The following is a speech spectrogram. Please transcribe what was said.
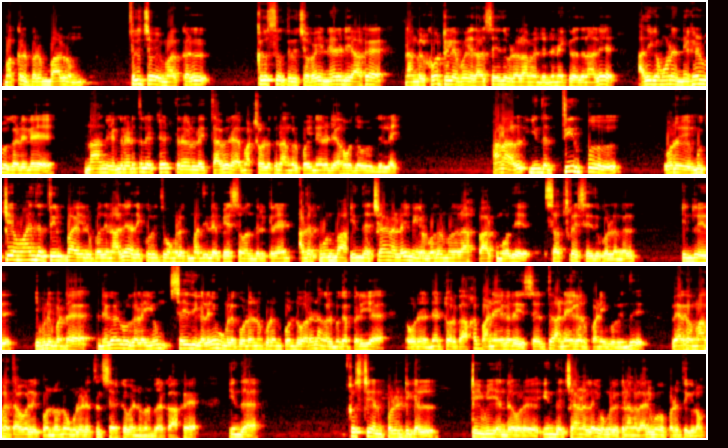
மக்கள் பெரும்பாலும் திருச்சபை மக்கள் கிறிஸ்துவ திருச்சபை நேரடியாக நாங்கள் கோர்ட்டிலே போய் ஏதாவது செய்து விடலாம் என்று நினைக்கிறதுனாலே அதிகமான நிகழ்வுகளிலே நாங்கள் எங்களிடத்தில் கேட்கிறவர்களை தவிர மற்றவர்களுக்கு நாங்கள் போய் நேரடியாக உதவுவதில்லை. ஆனால் இந்த தீர்ப்பு ஒரு முக்கியம் வாய்ந்த தீர்ப்பாக இருப்பதினாலே அதை குறித்து உங்களுக்கு மத்தியிலே பேச வந்திருக்கிறேன். அதற்கு முன்பாக இந்த சேனலை நீங்கள் முதல் முதலாக பார்க்கும்போது சப்ஸ்கிரைப் செய்து கொள்ளுங்கள். இன்று இப்படிப்பட்ட நிகழ்வுகளையும் செய்திகளையும் உங்களுக்கு உடனுக்குடன் கொண்டு வர நாங்கள் மிகப்பெரிய ஒரு நெட்வொர்க்காக அநேகரை சேர்த்து அநேகர் பணிபுரிந்து வேகமாக தகவலை கொண்டு வந்து உங்களிடத்தில் சேர்க்க வேண்டும் என்பதற்காக இந்த கிறிஸ்டியன் பொலிட்டிக்கல் டிவி என்ற ஒரு இந்த சேனலை உங்களுக்கு நாங்கள் அறிமுகப்படுத்துகிறோம்.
